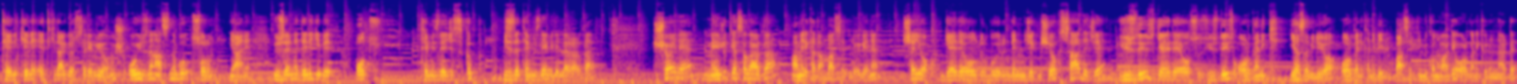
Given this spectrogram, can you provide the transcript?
tehlikeli etkiler gösterebiliyormuş. O yüzden aslında bu sorun. Yani üzerine deli gibi ot temizleyici sıkıp biz de temizleyebilirler arada. Şöyle mevcut yasalarda Amerika'dan bahsediliyor gene şey yok. GDO'dur bu ürün denilecek bir şey yok. Sadece %100 GDO'suz, %100 organik yazabiliyor. Organik hani benim bahsettiğim bir konu vardı ya organik ürünlerde.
